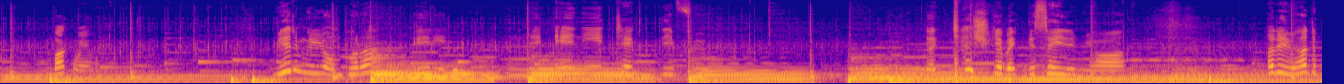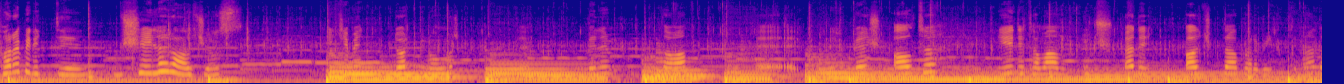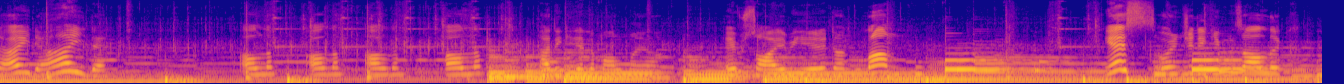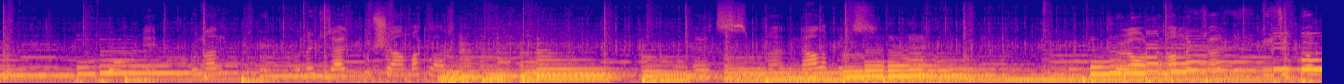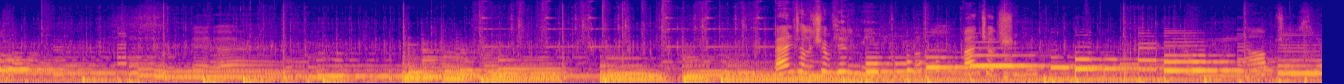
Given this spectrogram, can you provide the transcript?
bakmayalım. 1 milyon para en iyi, en iyi teklifi. Ya keşke bekleseydim ya. Hadi hadi para biriktirin. Bir şeyler alacağız. 2000, 4000 olur. Ee, benim tamam. Ee, 5, 6, 7 tamam. 3 hadi azıcık daha para biriktirin. Hadi haydi haydi. Aldım, aldım, aldım, aldım. Hadi gidelim almaya. Ev sahibi geri döndü lan. Yes! Oyuncu ligimizi aldık. E, buna, buna güzel bir şey almak lazım. Evet, buna ne alabiliriz? Şöyle arkadan da güzel gözükmüyor mu? E, e, ben çalışabilir miyim bunda? Ben çalışayım. Ne yapacağız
